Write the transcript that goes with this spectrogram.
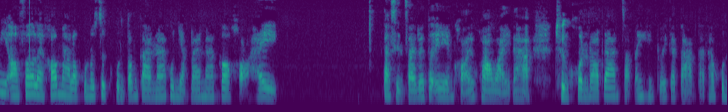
มีออฟเฟอร์อะไรเข้ามาแล้วคุณรู้สึกคุณต้องการมากคุณอยากได้มากก็ขอให้ ตัดสินใจด้วยตัวเองขอให้คว้าไว้นะคะ ถึงคนรอบด้านจะไม่เห็นด้วยก็ตาม แต่ถ้าคุณ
